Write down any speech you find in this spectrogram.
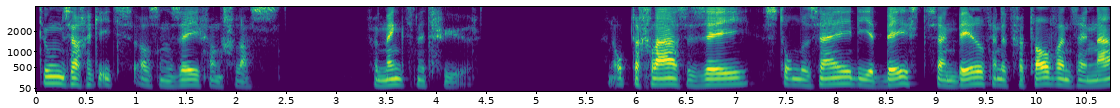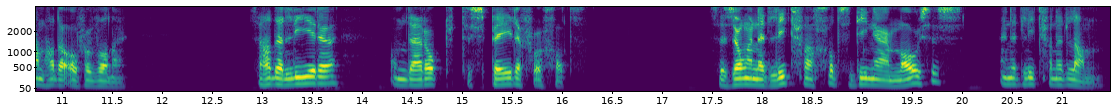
Toen zag ik iets als een zee van glas, vermengd met vuur. En op de glazen zee stonden zij die het beest, zijn beeld en het getal van zijn naam hadden overwonnen. Ze hadden lieren om daarop te spelen voor God. Ze zongen het lied van Gods dienaar Mozes en het lied van het Lam.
